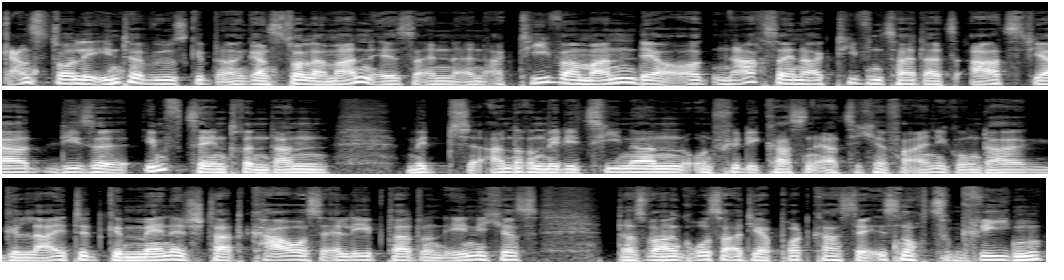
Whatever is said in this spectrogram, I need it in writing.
ganz tolle Interviews gibt, ein ganz toller Mann ist, ein, ein aktiver Mann, der nach seiner aktiven Zeit als Arzt ja diese Impfzentren dann mit anderen Medizinern und für die Kassenärztliche Vereinigung da geleitet, gemanagt hat, Chaos erlebt hat und ähnliches. Das war ein großartiger Podcast, der ist noch zu kriegen,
